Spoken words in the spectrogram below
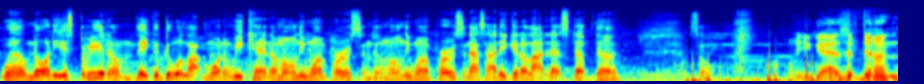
"Well, Naughty, it's three of them. They could do a lot more than we can. I'm only one person. I'm only one person. That's how they get a lot of that stuff done." So, Well, you guys have done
